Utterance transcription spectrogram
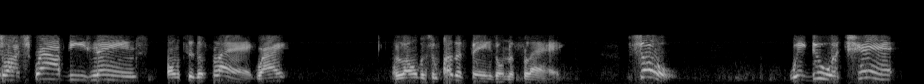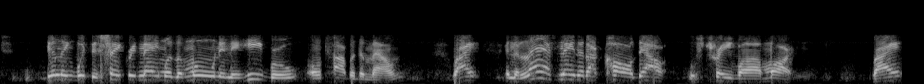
so I scribed these names onto the flag, right, along with some other things on the flag. So we do a chant dealing with the sacred name of the moon in the Hebrew on top of the mountain, right? And the last name that I called out was Trayvon Martin, right?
